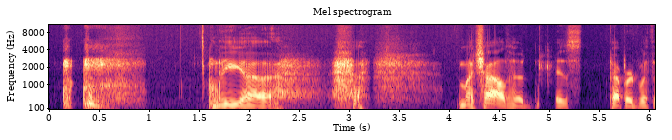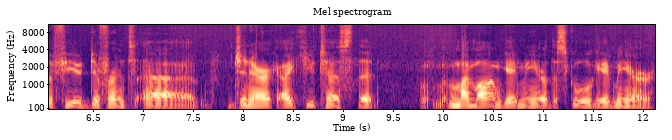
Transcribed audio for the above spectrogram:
the uh, my childhood is peppered with a few different uh, generic IQ tests that my mom gave me, or the school gave me, or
